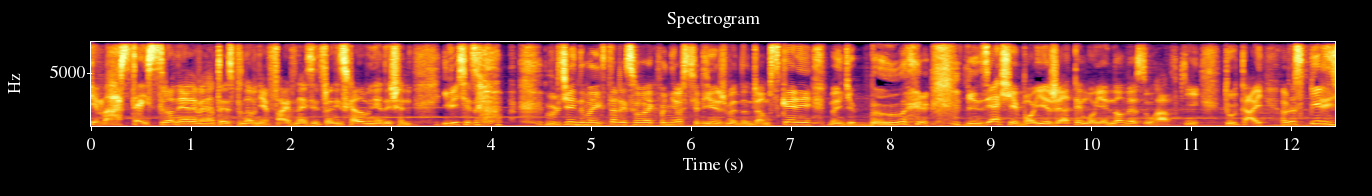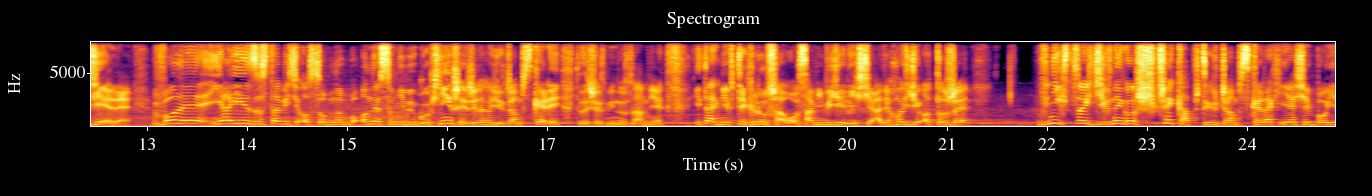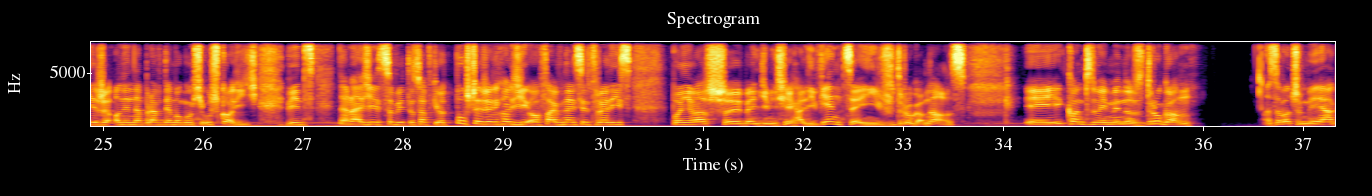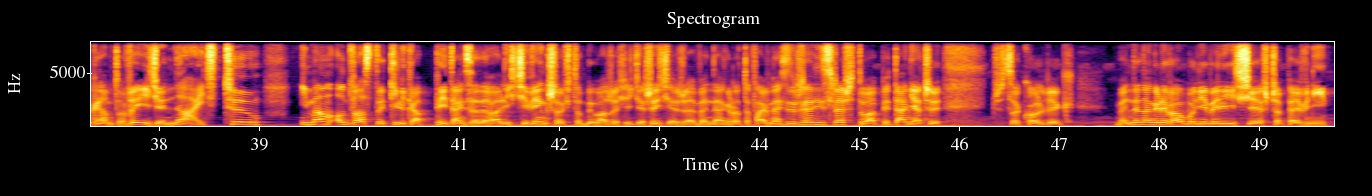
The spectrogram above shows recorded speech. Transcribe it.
Siema, z tej strony Eleven, a to jest ponownie Five Nights at Freddy's Halloween Edition. I wiecie co? Wróciłem do moich starych słówek, ponieważ stwierdziłem, że będą jumpscary, będzie buu. Więc ja się boję, że ja te moje nowe słuchawki tutaj rozpierdzielę. Wolę ja je zostawić osobno, bo one są niby głośniejsze, jeżeli chodzi o jumpscary To też jest minus dla mnie. I tak mnie w tych ruszało, sami widzieliście, ale chodzi o to, że w nich coś dziwnego szczeka przy tych jumpscarach i ja się boję, że one naprawdę mogą się uszkodzić. Więc na razie sobie te sławki odpuszczę, jeżeli chodzi o Five Nights at Freddy's, ponieważ y, będziemy dzisiaj jechali więcej niż drugą noc. I kontynuujemy noc drugą. Zobaczymy jak nam to wyjdzie, Night 2 I mam od was te kilka pytań, zadawaliście większość to była, że się cieszycie, że będę nagrywał to Five Nights at Freddy's Reszta to była pytania, czy, czy cokolwiek będę nagrywał, bo nie byliście jeszcze pewni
